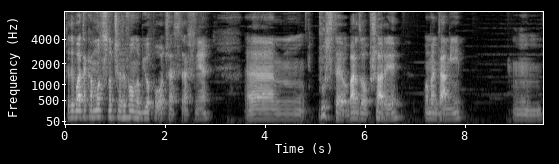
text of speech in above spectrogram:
Wtedy była taka mocno czerwono, biło po oczach strasznie. Em, puste bardzo obszary momentami. Mm,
